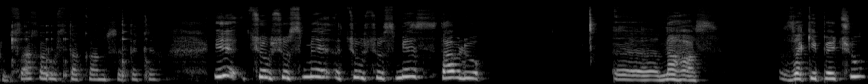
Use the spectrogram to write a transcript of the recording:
Тут сахару стакан, все таке. І цю всю смесь, цю всю смесь ставлю е, на газ. Закипячу,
